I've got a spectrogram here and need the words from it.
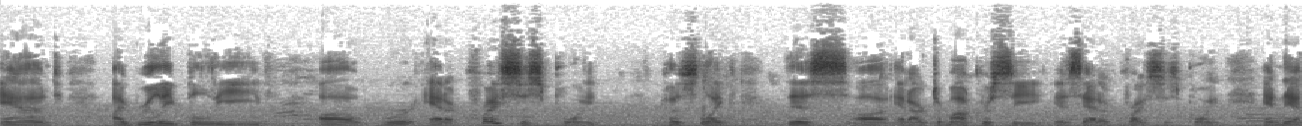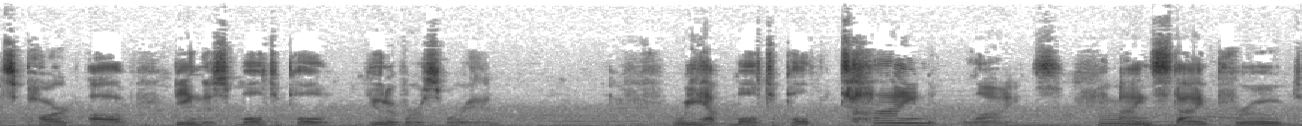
and I really believe uh, we're at a crisis point because, like this uh, and our democracy is at a crisis point and that's part of being this multiple universe we're in we have multiple timelines Mm. einstein proved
